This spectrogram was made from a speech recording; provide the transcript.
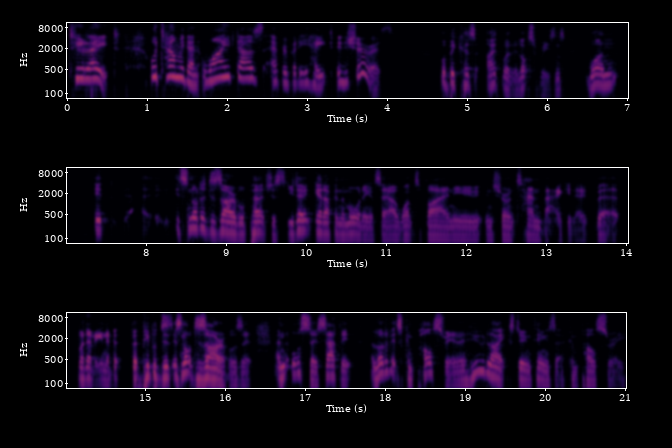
Too late. Well, tell me then, why does everybody hate insurers? Well, because I well, there are lots of reasons. One, it it's not a desirable purchase. You don't get up in the morning and say, "I want to buy a new insurance handbag," you know, whatever, you know. But but people, it's not desirable, is it? And also, sadly, a lot of it's compulsory. And who likes doing things that are compulsory?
